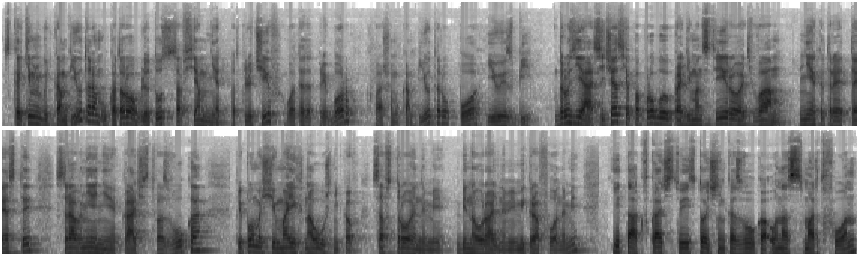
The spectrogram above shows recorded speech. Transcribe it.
с каким-нибудь компьютером, у которого Bluetooth совсем нет, подключив вот этот прибор к вашему компьютеру по USB. Друзья, сейчас я попробую продемонстрировать вам некоторые тесты сравнения качества звука при помощи моих наушников со встроенными бинауральными микрофонами. Итак, в качестве источника звука у нас смартфон,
